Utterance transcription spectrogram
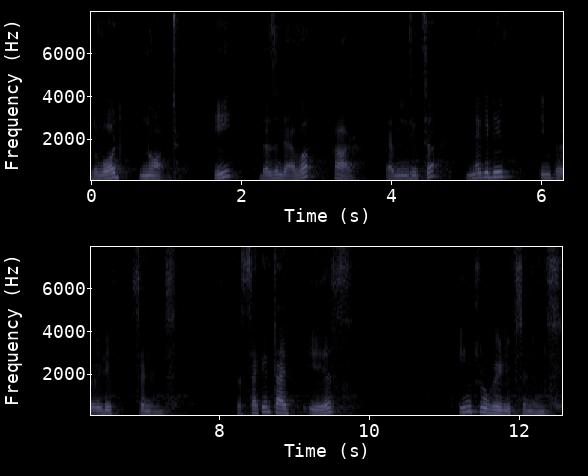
the word not. He doesn't have a car. That means it's a negative imperative sentence. The second type is interrogative sentence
